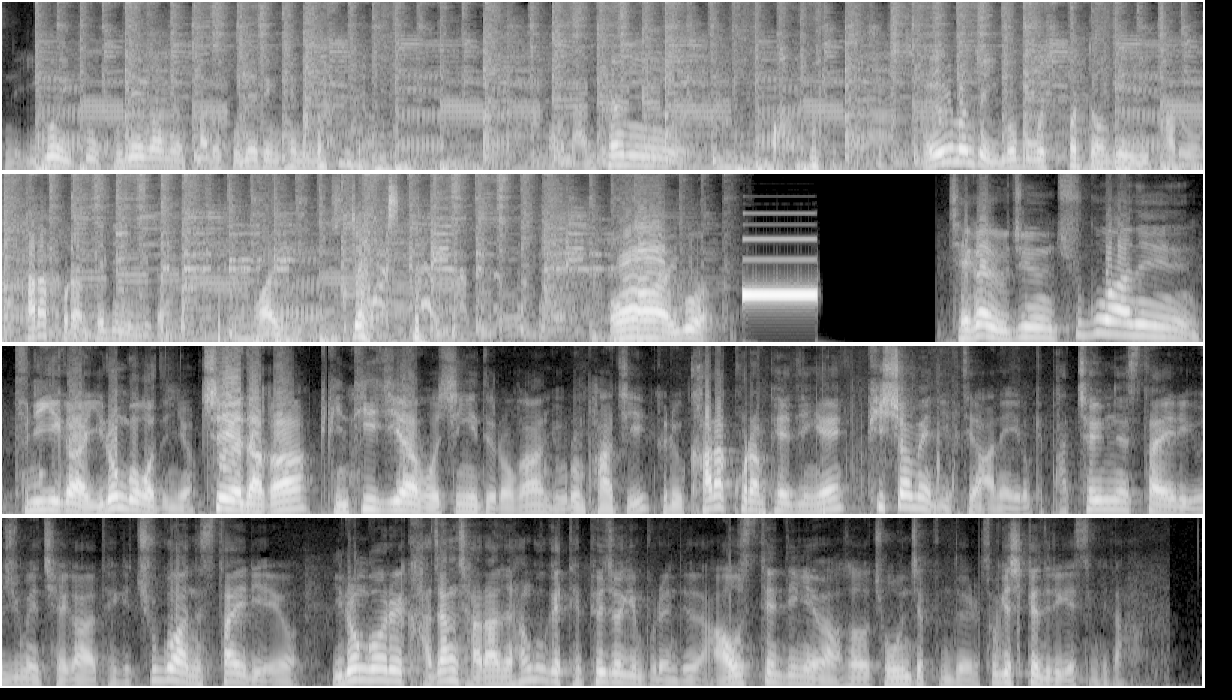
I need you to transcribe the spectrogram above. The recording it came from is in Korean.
근데 이거 입고 고대 가면 바로 고대생 되는 겁니다. 어, 남편이 어, 제일 먼저 입어보고 싶었던 게 이 바로 카라코란 패딩입니다. 와 이거 진짜 멋있다. 와 이거 제가 요즘 추구하는 분위기가 이런 거거든요. 츠에다가 빈티지한 워싱이 들어간 이런 바지 그리고 카라코란 패딩에 피셔맨 니트 안에 이렇게 받쳐 입는 스타일이 요즘에 제가 되게 추구하는 스타일이에요. 이런 거를 가장 잘하는 한국의 대표적인 브랜드 아웃스탠딩에 와서 좋은 제품들 소개시켜 드리겠습니다.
